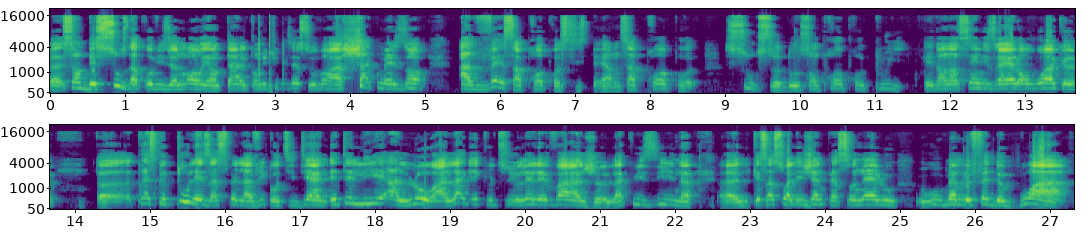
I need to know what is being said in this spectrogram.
euh, sont des sources d'approvisionnement oriental qu'on utilisait souvent à chaque maison avait sa propre cisterne, sa propre source d'eau, son propre puits. Et dans l'ancien Israël, on voit que euh, presque tous les aspects de la vie quotidienne étaient liés à l'eau, à l'agriculture, l'élevage, la cuisine, euh, que ça soit l'hygiène personnelle ou, ou même le fait de boire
